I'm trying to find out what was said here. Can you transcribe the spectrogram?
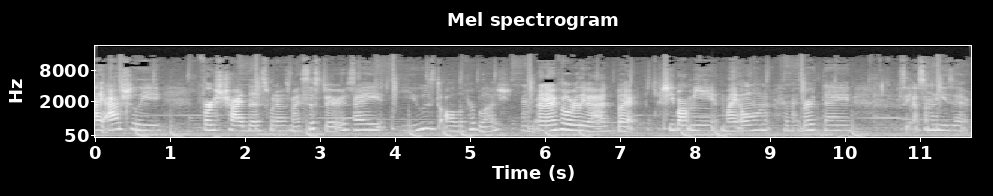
I actually first tried this when it was my sister's. I used all of her blush um, and I feel really bad, but she bought me my own for my birthday. So yeah, so I'm gonna use it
